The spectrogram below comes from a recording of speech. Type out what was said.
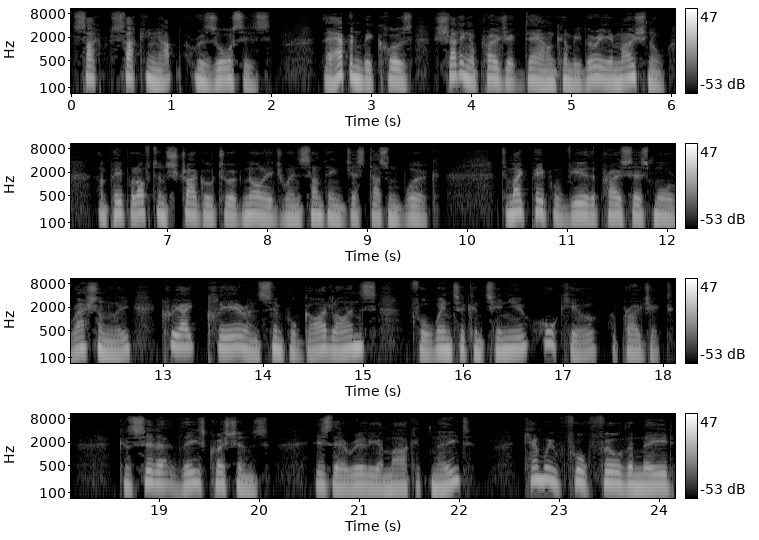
suck, sucking up resources. They happen because shutting a project down can be very emotional and people often struggle to acknowledge when something just doesn't work. To make people view the process more rationally, create clear and simple guidelines for when to continue or kill a project. Consider these questions. Is there really a market need? Can we fulfill the need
